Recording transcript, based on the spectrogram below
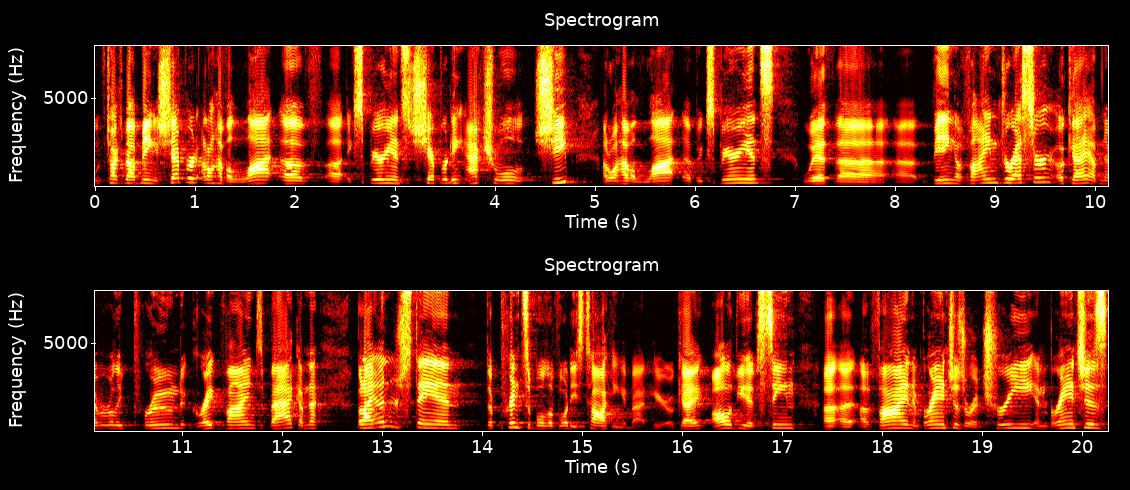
we've talked about being a shepherd. I don't have a lot of uh, experience shepherding actual sheep. I don't have a lot of experience with uh, uh, being a vine dresser, okay? I've never really pruned grapevines back. I'm not, but I understand the principle of what he's talking about here, okay? All of you have seen a, a, a vine and branches or a tree and branches,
